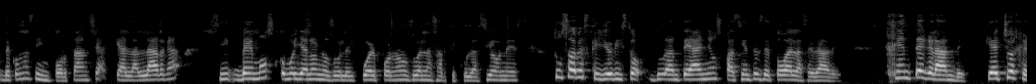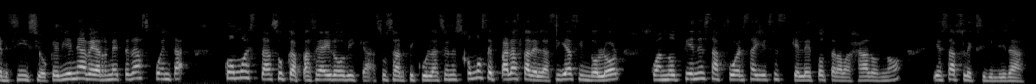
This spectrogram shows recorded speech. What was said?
de cosas de importancia, que a la larga sí vemos cómo ya no nos duele el cuerpo, no nos duelen las articulaciones. Tú sabes que yo he visto durante años pacientes de todas las edades, gente grande que ha hecho ejercicio, que viene a verme, te das cuenta cómo está su capacidad aeróbica, sus articulaciones, cómo se para hasta de la silla sin dolor cuando tiene esa fuerza y ese esqueleto trabajado, ¿no? Y esa flexibilidad.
